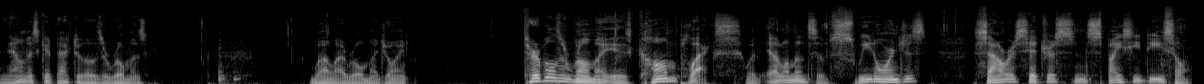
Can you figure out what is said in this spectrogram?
Now let's get back to those aromas while I roll my joint. Terple's aroma is complex with elements of sweet oranges, sour citrus, and spicy diesel.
